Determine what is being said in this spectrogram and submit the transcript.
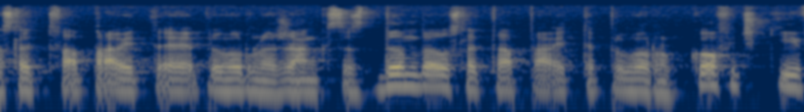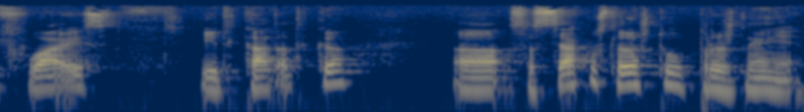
след това правите, примерно, лежанка с дъмбел, след това правите, примерно, кофички, флайс и така нататък. С всяко следващо упражнение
